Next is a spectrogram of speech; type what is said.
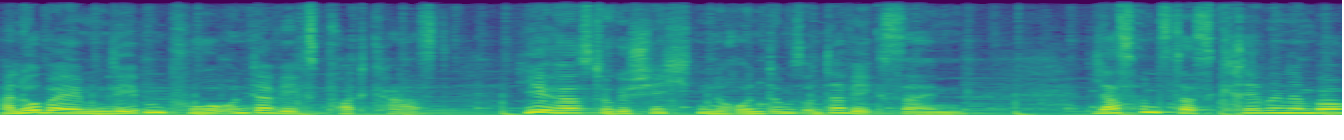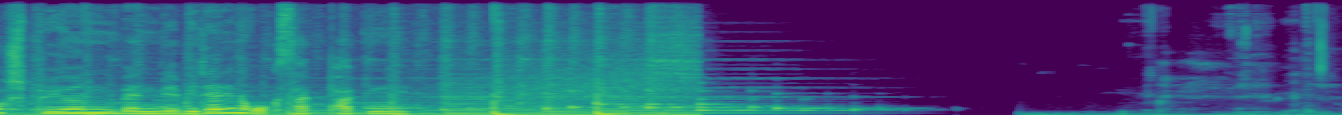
Hallo beim Leben pur unterwegs Podcast. Hier hörst du Geschichten rund ums Unterwegssein. Lass uns das Kribbeln im Bauch spüren, wenn wir wieder den Rucksack packen.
